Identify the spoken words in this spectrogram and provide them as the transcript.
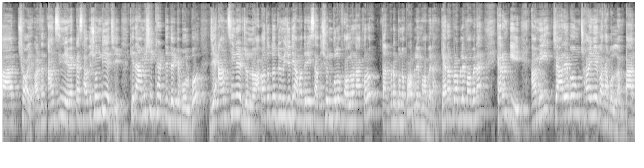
পাঁচ, ছয়, অর্থাৎ আনসিনের একটা সাজেশন দিয়েছি, কিন্তু আমি শিক্ষার্থীদেরকে বলব যে আনসিনের জন্য আপাতত তুমি যদি আমাদের এই সাজেশনগুলো ফলো না করো, তারপরে কোনো প্রবলেম হবে না। কেন প্রবলেম হবে না। কারণ কি? আমি চার এবং ছয় নিয়ে কথা বললাম। পাঁচ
